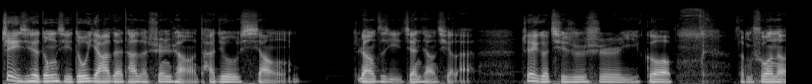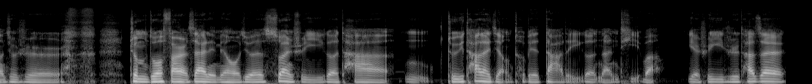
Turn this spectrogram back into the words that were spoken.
这些东西都压在他的身上，他就想让自己坚强起来。这个其实是一个怎么说呢？就是 这么多凡尔赛里面，我觉得算是一个他嗯，对于他来讲特别大的一个难题吧。也是一直他在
